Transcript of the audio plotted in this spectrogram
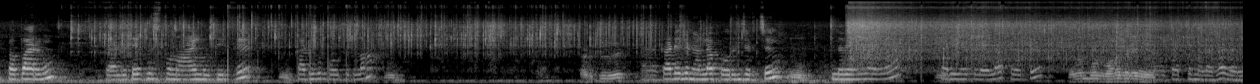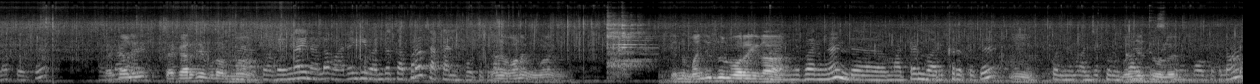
இப்போ பாருங்க. ரெண்டு டேபிள் ஸ்பூன் ஆயில் ஊற்றிருக்கு கடுகு போட்டுக்கலாம். அடுத்தது? கடுகு நல்லா பொரிஞ்சிருச்சு. இந்த வெங்காயம் கறிவேப்பிலை எல்லாம் போட்டு பச்சை மிளகாய் இதெல்லாம் போட்டு தக்காளி போடணுமா? வெங்காயம் நல்லா வதங்கி வந்ததுக்கப்புறம் தக்காளி போட்டுக்கலாம். வணக்கம் வணக்கம் என்ன மஞ்சள் தூள் போடுறீங்களா? இங்கே பாருங்க இந்த மட்டன் வறுக்கிறதுக்கு கொஞ்சம் மஞ்சள் தூள் போட்டுக்கலாம்.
